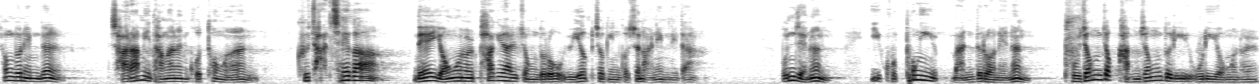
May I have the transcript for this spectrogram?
성도님들, 사람이 당하는 고통은 그 자체가 내 영혼을 파괴할 정도로 위협적인 것은 아닙니다. 문제는 이 고통이 만들어내는 부정적 감정들이 우리 영혼을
